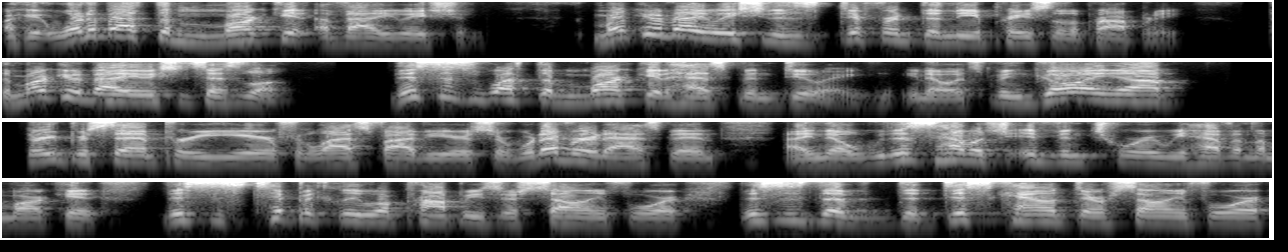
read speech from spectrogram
Okay, what about the market evaluation? Market evaluation is different than the appraisal of the property. The market evaluation says, look, this is what the market has been doing. You know, it's been going up 3% per year for the last five years or whatever it has been. I know this is how much inventory we have in the market. This is typically what properties are selling for. This is the, the discount they're selling for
